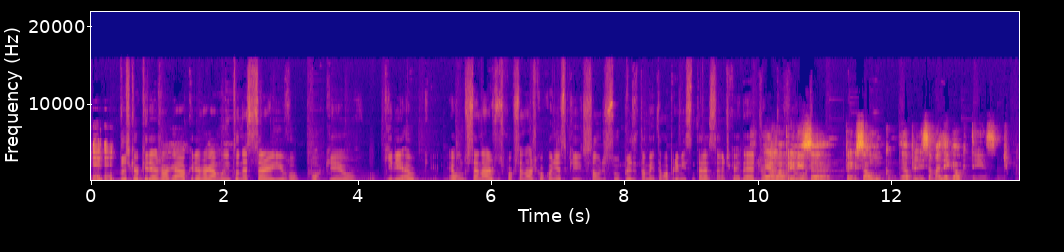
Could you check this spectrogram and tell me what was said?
Dos que eu queria jogar, eu queria jogar muito Necessary Evil, porque eu, eu queria. eu- é um dos cenários, dos poucos cenários que eu conheço que são de supers e também tem uma premissa interessante, que é a ideia de jogar. É uma de longe. premissa, premissa louca. É a premissa mais legal que tem, assim, tipo.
